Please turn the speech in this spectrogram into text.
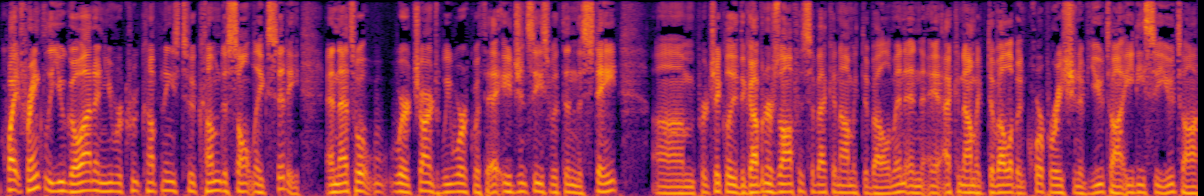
quite frankly, you go out and you recruit companies to come to Salt Lake City, and that's what we're charged. We work with agencies within the state, um, particularly the Governor's Office of Economic Development and uh, Economic Development Corporation of Utah, EDC Utah,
